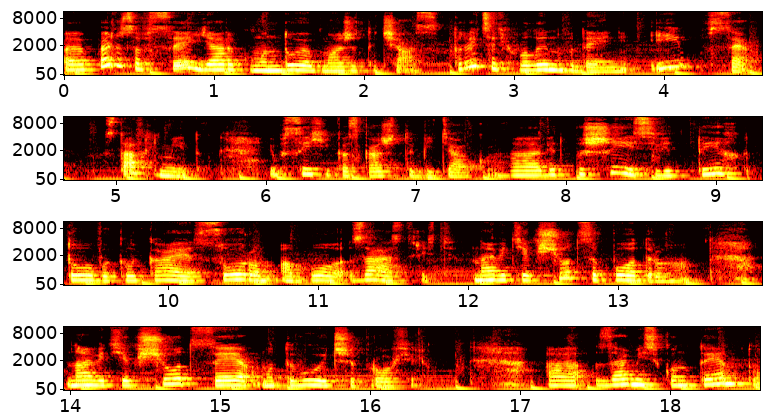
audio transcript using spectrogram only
Е, Перш за все, я рекомендую обмежити час 30 хвилин в день і все. Став ліміт, і психіка скаже тобі дякую. Е, Відпишись від тих, хто викликає сором або заздрість, навіть якщо це подруга, навіть якщо це мотивуючий профіль. Е, Замість контенту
